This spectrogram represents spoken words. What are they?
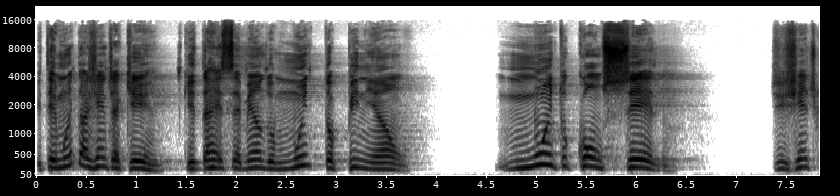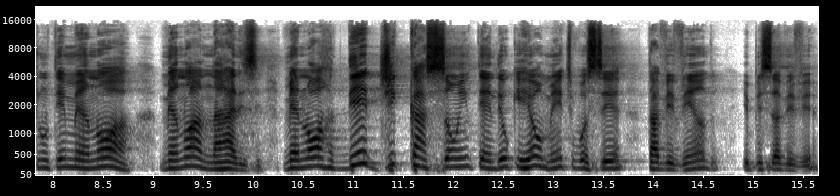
E tem muita gente aqui que está recebendo muita opinião, muito conselho, de gente que não tem menor, menor análise, menor dedicação em entender o que realmente você está vivendo e precisa viver.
